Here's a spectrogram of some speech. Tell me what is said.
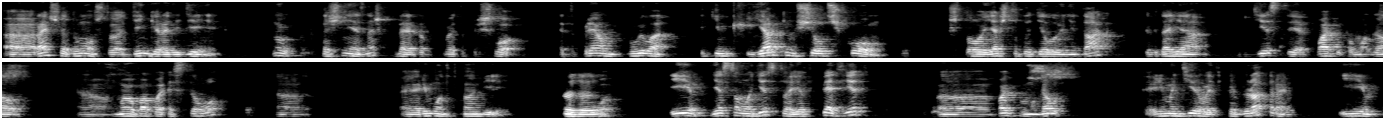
а, раньше я думал, что деньги ради денег. Ну, точнее, знаешь, когда это, это пришло, это прям было таким ярким щелчком, что я что-то делаю не так, когда я в детстве папе помогал, э, моего папы СТО, э, э, ремонт автомобилей. Uh-huh. Вот. И я с самого детства, я в 5 лет папе помогал ремонтировать карбюраторы, и в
